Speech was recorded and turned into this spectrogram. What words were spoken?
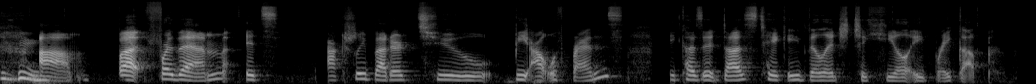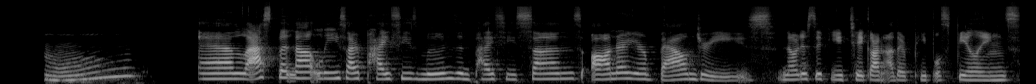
um, but for them, it's actually better to be out with friends because it does take a village to heal a breakup. Aww. And last but not least, our Pisces moons and Pisces suns honor your boundaries. Notice if you take on other people's feelings.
